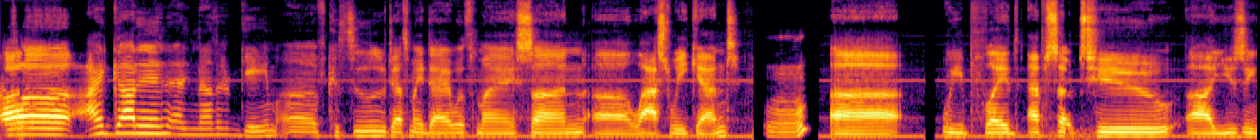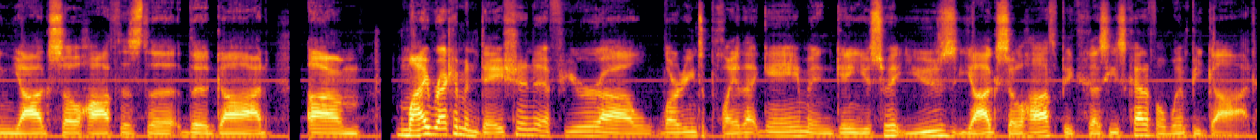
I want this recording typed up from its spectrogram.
Uh, I got in another game of Cthulhu Death May Die with my son uh last weekend. Mm. Uh, we played episode two uh, using Yog-Sothoth as the the god. Um, my recommendation, if you're uh, learning to play that game and getting used to it, use Yog-Sothoth because he's kind of a wimpy god.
